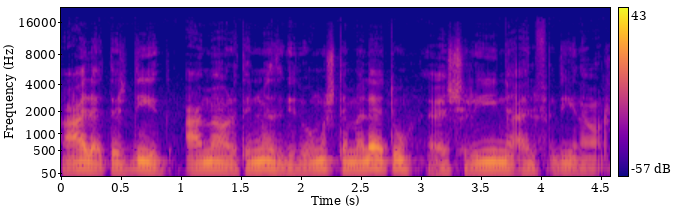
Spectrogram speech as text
على تجديد عمارة المسجد ومشتملاته عشرين ألف دينار.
